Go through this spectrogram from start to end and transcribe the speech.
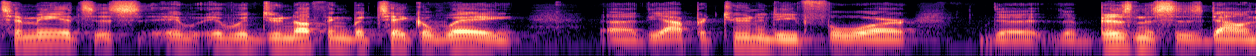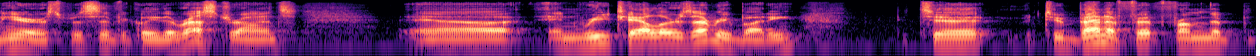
to me, it's, it's, it, it would do nothing but take away uh, the opportunity for the, the businesses down here, specifically the restaurants, uh, and retailers, everybody, to, to benefit from the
